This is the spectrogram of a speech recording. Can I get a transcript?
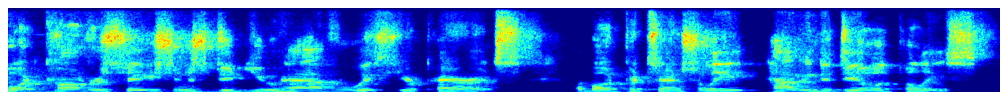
What conversations did you have with your parents about potentially having to deal with police?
